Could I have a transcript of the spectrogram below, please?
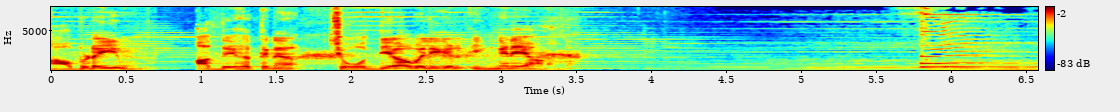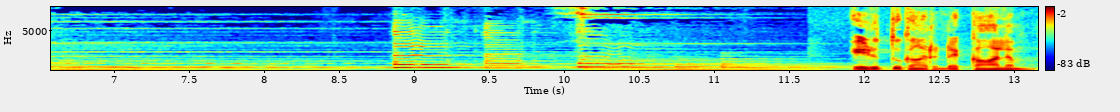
അവിടെയും അദ്ദേഹത്തിന് ചോദ്യാവലികൾ ഇങ്ങനെയാണെന്ന്. എഴുത്തുകാരന്റെ കാലം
